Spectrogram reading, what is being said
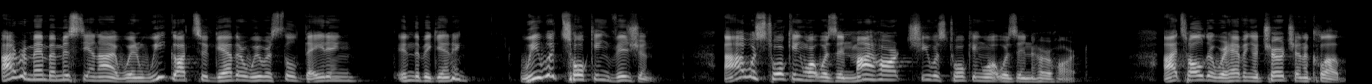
I remember Misty and I, when we got together, we were still dating in the beginning, we were talking vision. I was talking what was in my heart, she was talking what was in her heart. I told her we're having a church and a club.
